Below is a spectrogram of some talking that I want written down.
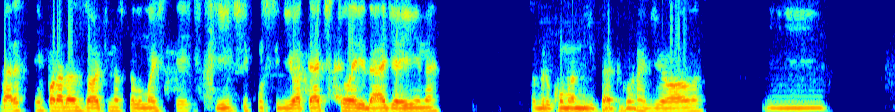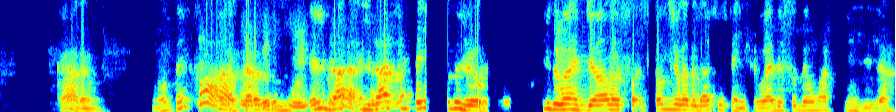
várias temporadas ótimas pelo Manchester City. Conseguiu até a titularidade aí, né? Sobre o comando de Pep Guardiola. E. Cara, não tem que falar. O cara, ele, dá, ele dá assistência todo jogo. O do Guardiola, todo jogador dá assistência. O Ederson deu umas 15 já,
